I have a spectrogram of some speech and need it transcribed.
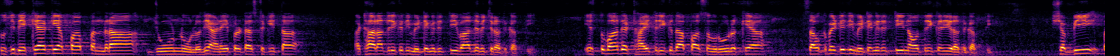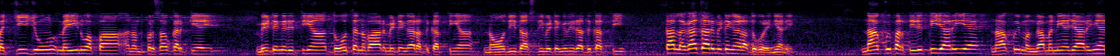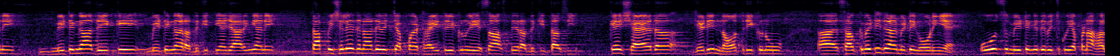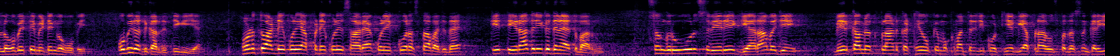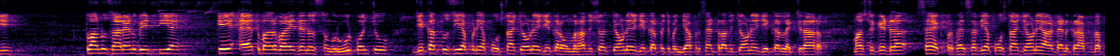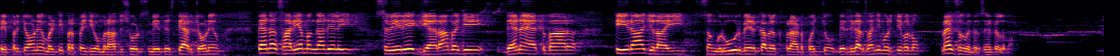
ਤੁਸੀਂ ਵੇਖਿਆ ਕਿ ਆਪਾਂ 15 ਜੂਨ ਨੂੰ ਲੁਧਿਆਣੇ ਪ੍ਰੋਟੈਸਟ ਕੀਤਾ 18 ਤਰੀਕ ਦੀ ਮੀਟਿੰਗ ਦਿੱਤੀ, ਬਾਅਦ ਦੇ ਵਿੱਚ ਰੱਦ ਕਰਤੀ। ਇਸ ਤੋਂ ਬਾਅਦ 28 ਤਰੀਕ ਦਾ ਆਪਾਂ ਸੰਗਰੂਰ ਰੱਖਿਆ, ਸਬ ਕਮੇਟੀ ਦੀ ਮੀਟਿੰਗ ਦਿੱਤੀ 9 ਤਰੀਕ ਦੀ ਰੱਦ ਕਰਤੀ। 26 25 ਜੂਨ, ਮਈ ਨੂੰ ਆਪਾਂ ਅਨੰਦਪੁਰ ਸਾਹਿਬ ਕਰਕੇ ਆਏ। ਮੀਟਿੰਗ ਦਿੱਤੀਆਂ, ਦੋ ਤਿੰਨ ਵਾਰ ਮੀਟਿੰਗਾਂ ਰੱਦ ਕਰਤੀਆਂ 9 ਦੀ 10 ਦੀ ਮੀਟਿੰਗ ਵੀ ਰੱਦ ਕਰਤੀ। ਤਾਂ ਲਗਾਤਾਰ ਮੀਟਿੰਗਾਂ ਰੱਦ ਹੋ ਰਹੀਆਂ ਨੇ। ਨਾ ਕੋਈ ਭਰਤੀ ਦਿੱਤੀ ਜਾ ਰਹੀ ਹੈ, ਨਾ ਕੋਈ ਮੰਗਾਂ ਮੰਨੀਆਂ ਜਾ ਰਹੀਆਂ ਨੇ। ਮੀਟਿੰਗਾਂ ਦੇਖ ਕੇ ਮੀਟਿੰਗਾਂ ਰੱਦ ਕੀਤੀਆਂ ਜਾ ਰਹੀਆਂ ਨੇ। ਤਾਂ ਪਿਛਲੇ ਦਿਨਾਂ ਦੇ ਵਿੱਚ ਆਪਾਂ 28 ਤਰੀਕ ਨੂੰ ਇਸ ਆਸਤੇ ਰੱਦ ਕੀਤਾ ਸੀ ਕਿ ਸ਼ਾਇਦ ਜਿਹੜੀ 9 ਤਰੀਕ ਨੂੰ ਸਬ ਕਮੇਟੀ ਦੇ ਨਾਲ ਮੀਟਿੰਗ ਹੋਣੀ ਹੈ, ਉਸ ਮੀਟਿੰਗ ਦੇ ਵਿੱਚ ਕੋਈ ਆਪਣਾ ਹੱਲ ਹੋਵੇ ਤੇ ਮੀਟਿੰਗ ਹੋਵੇ, ਉਹ ਵੀ ਰੱਦ ਕਰ ਦਿੱਤੀ ਗਈ ਹੈ। ਹੁਣ ਤੁਹਾਡੇ ਕੋਲੇ, ਆਪਣੇ ਕੋਲੇ ਸਾਰਿਆਂ ਕੋਲੇ ਇੱਕੋ ਰਸਤਾ ਬਚਦਾ ਹੈ ਕਿ 13 ਤਰੀਕ ਦਿਨ ਐਤਵਾਰ ਨੂੰ ਸੰਗਰੂਰ ਸਵੇਰੇ 11 ਵਜੇ ਵੇਰਕਾ ਮਿਲਕ ਪਲਾਂਟ ਇਕੱਠੇ ਹੋ ਕੇ ਮੁੱਖ ਮੰਤਰੀ ਦੀ ਕੋਠੀ ਅੱਗੇ ਆਪਣਾ ਰੋਸ ਪ੍ਰਦਰਸ਼ਨ ਕਰੀਏ। ਤੁਹਾਨੂੰ ਸਾਰਿਆਂ ਨੂੰ ਬੇਨਤੀ ਹੈ ਕਿ ਐਤਵਾਰ ਵਾਲੇ ਦਿਨ ਸੰਗਰੂਰ ਪਹੁੰਚੋ। ਜੇਕਰ ਤੁਸੀਂ ਆਪਣੀਆਂ ਪੋਸਟਾਂ ਚਾਹੁੰਦੇ ਹੋ, ਜੇਕਰ ਉਮਰ ਹੱਦ ਚ- ਚਾਹੁੰਦੇ ਹੋ, ਜੇਕਰ 55% ਰੱਦ ਚਾਹੁੰਦੇ ਹੋ, ਜੇਕਰ ਲੈਕਚਰਰ ਮਾਸਟਰ ਕੇਡਰ, ਸਹਾਇਕ ਪ੍ਰੋਫੈਸਰ ਦੀਆਂ ਪੋਸਟਾਂ ਚਾਹੁੰਦੇ ਹੋ, ਆਰਟ ਐਂਡ ਕਰਾਫਟ ਦਾ ਪੇਪਰ ਚਾਹੁੰਦੇ ਹੋ, ਮਲਟੀਪਰਪਜ਼ ਦੀ ਉਮਰ ਹੱਦ ਛੋਟ ਸਮੇਤ ਇਸ਼ਤਿਹਾਰ ਚਾਹੁੰਦੇ ਹੋ, ਤਾਂ ਇਹਨਾਂ ਸਾਰੀਆਂ ਮੰਗਾਂ ਦੇ ਲਈ ਸਵੇਰੇ 11 ਵਜੇ ਦਿਨ ਐਤਵਾਰ 13 ਜੁਲਾਈ ਸੰਗਰੂਰ ਵੇਰਕਾ ਮਿਲਕ ਪਲਾਂਟ ਪਹੁੰਚੋ। ਬੇਰੁਜ਼ਗਾਰ ਸਾਂਝੀ ਮੋਰਚੇ ਵੱਲੋਂ, ਮੈਂ ਸੁਖਵਿੰਦਰ ਸਿੰਘ ਢਲਵਾ।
